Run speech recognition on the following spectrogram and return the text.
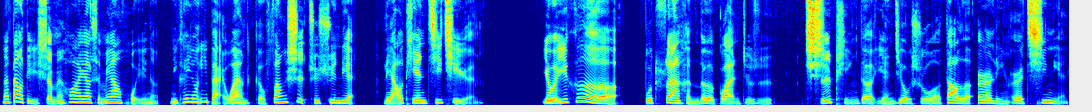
那到底什么话要什么样回呢？你可以用一百万个方式去训练聊天机器人。有一个不算很乐观，就是。持平的研究说，到了二零二七年，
